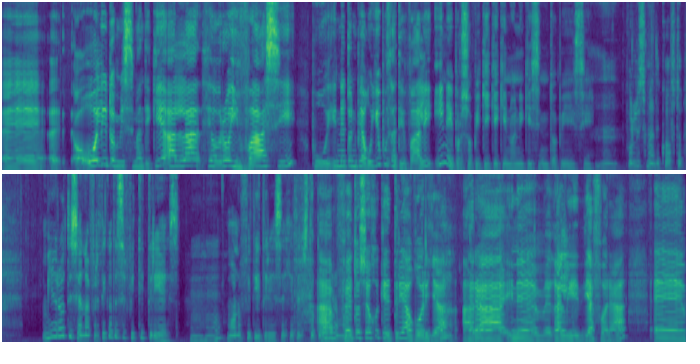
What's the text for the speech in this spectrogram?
ε, ε, όλοι οι τομείς σημαντικοί, αλλά θεωρώ η βάση που είναι τον υπηαγωγείο που θα τη βάλει είναι η προσωπική και κοινωνική συνειδητοποίηση. Μμ, πολύ σημαντικό αυτό. Μία ερώτηση, αναφερθήκατε σε φοιτήτριες. Μμμ. Μόνο φοιτήτριες έχετε στο Α, πρόγραμμα; φέτος έχω και τρία αγόρια, άρα είναι μεγάλη διαφορά. Ε,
